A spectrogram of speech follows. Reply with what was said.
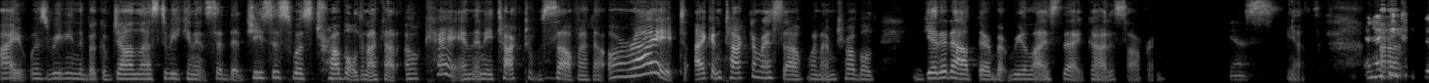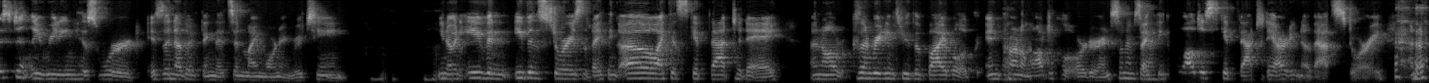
I was reading the book of John last week and it said that Jesus was troubled. And I thought, okay. And then he talked to himself. And I thought, all right, I can talk to myself when I'm troubled, get it out there, but realize that God is sovereign. Yes. Yes. And I think um, consistently reading his word is another thing that's in my morning routine. Mm-hmm. You know, and even even stories that I think, oh, I could skip that today and I'll because I'm reading through the Bible in chronological order, and sometimes yeah. I think, well, I'll just skip that today. I already know that story, and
